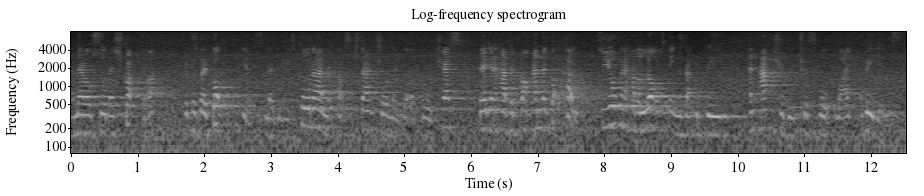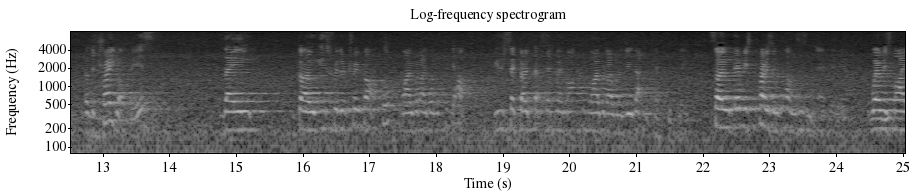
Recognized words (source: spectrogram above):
and they're also their structure because they've got you know leg in each corner and they're quite substantial and they've got a broad chest. They're going to have adva- and they've got a coat. So you're going to have a lot of things that would be an attribute to a sport like obedience. But the trade-off is they go, you threw the retrieved article, why would I want to pick it up? You said go to that centre marker, why would I want to do that competitively? So there is pros and cons, isn't there? Whereas my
